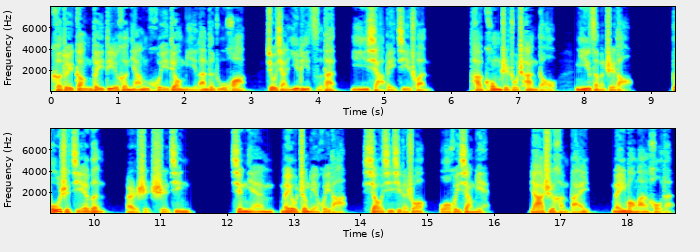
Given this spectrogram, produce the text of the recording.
可对刚被爹和娘毁掉米兰的如花，就像一粒子弹。一下被击穿，他控制住颤抖。你怎么知道？不是诘问，而是吃惊。青年没有正面回答，笑嘻嘻地说：“我会相面。”牙齿很白，眉毛蛮厚的，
